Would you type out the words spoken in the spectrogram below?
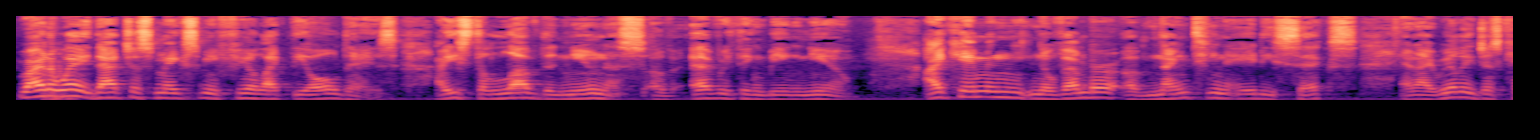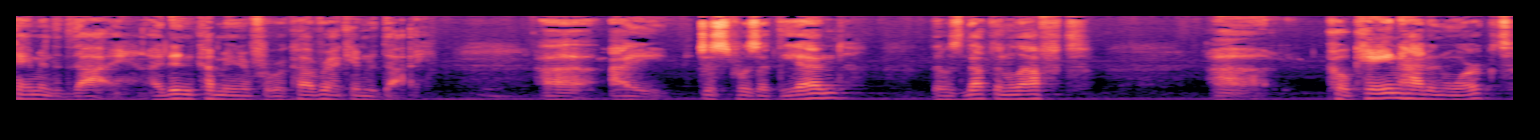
right away, that just makes me feel like the old days. I used to love the newness of everything being new. I came in November of 1986, and I really just came in to die. I didn't come in here for recovery, I came to die. Uh, I just was at the end. There was nothing left. Uh, cocaine hadn't worked.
